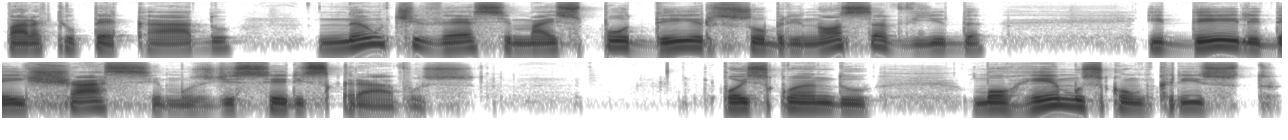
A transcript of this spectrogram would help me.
para que o pecado não tivesse mais poder sobre nossa vida e dele deixássemos de ser escravos pois quando morremos com Cristo,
